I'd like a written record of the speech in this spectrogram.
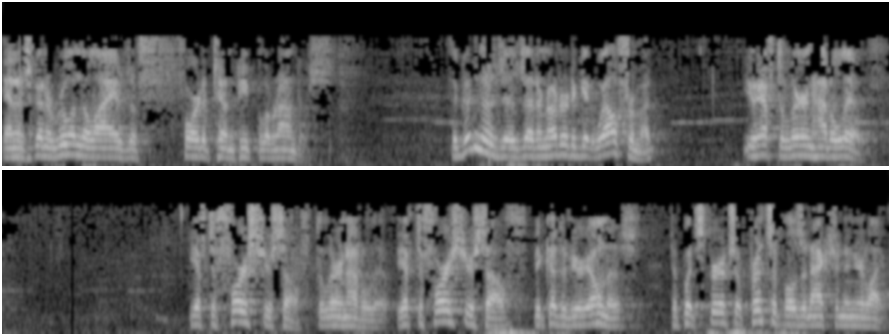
and it's going to ruin the lives of four to ten people around us. The good news is that in order to get well from it, you have to learn how to live. You have to force yourself to learn how to live. You have to force yourself, because of your illness, to put spiritual principles in action in your life.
